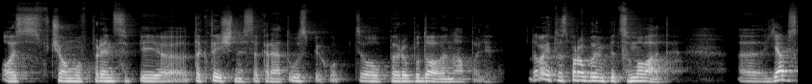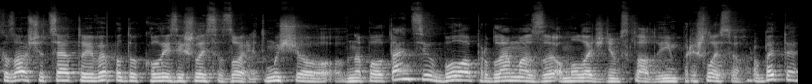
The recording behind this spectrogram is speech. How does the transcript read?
Ось в чому, в принципі, е, тактичний секрет успіху цього перебудови Наполі. Давайте спробуємо підсумувати. Е, Я б сказав, що це той випадок, коли зійшлися зорі, тому що в наполитанців була проблема з омолодженням складу. Їм прийшлося робити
